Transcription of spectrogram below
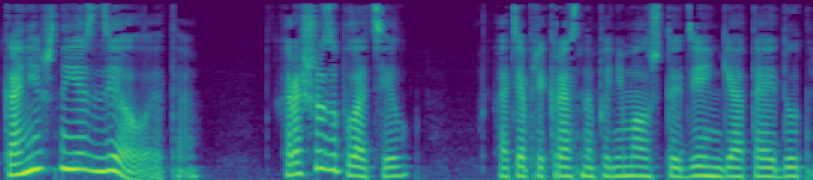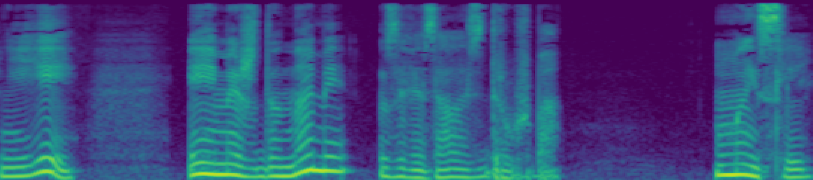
«Конечно, я сделал это. Хорошо заплатил, хотя прекрасно понимал, что деньги отойдут не ей, и между нами завязалась дружба». Мысль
